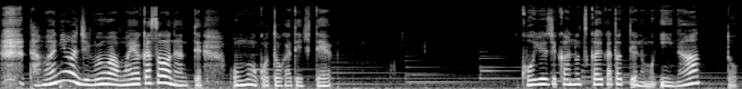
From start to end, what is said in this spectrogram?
たまには自分は甘やかそうなんて思うことができて。こういう時間の使い方っていうのもいいなと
